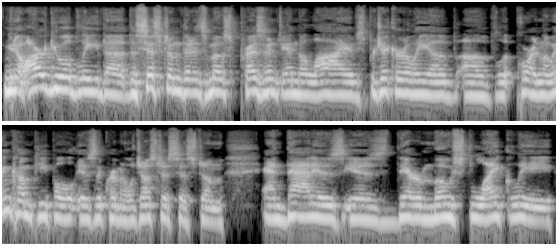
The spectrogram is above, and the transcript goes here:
you know arguably the the system that is most present in the lives, particularly of of poor and low income people, is the criminal justice system, and that is is their most likely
